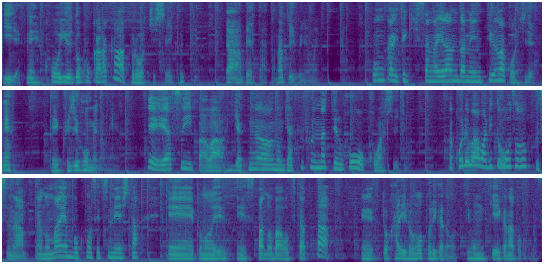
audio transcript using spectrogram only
いいですね。こういうどこからかアプローチしていくっていうのがベターかなというふうに思います。今回関さんが選んだ面っていうのはこっちですね。えー9時方面の面。で、エアスイーパーは逆側の逆風になっている方を壊していきます。まあこれは割とオーソドックスな、あの前僕も説明した、えーこのスパノバを使った、えーっと回路の取り方の基本形かなと思います。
